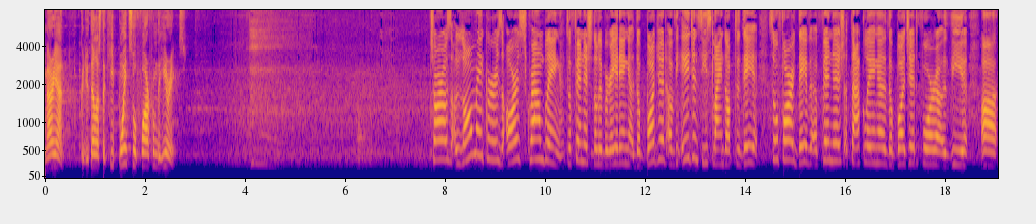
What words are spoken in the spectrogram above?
Marian, could you tell us the key points so far from the hearings? Charles, lawmakers are scrambling to finish deliberating the budget of the agencies lined up today. So far, they've finished tackling the budget for the uh,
